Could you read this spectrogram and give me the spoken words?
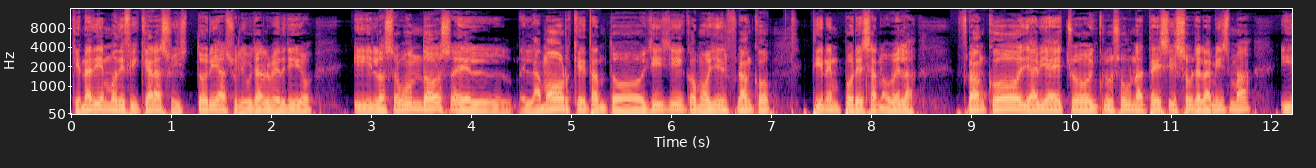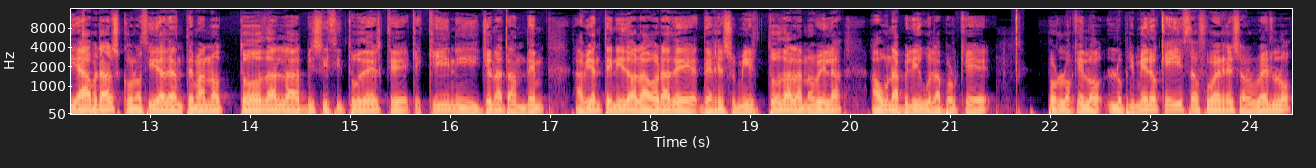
que nadie modificara su historia, su libre albedrío, y los segundos, el, el amor que tanto Gigi como James Franco tienen por esa novela. Franco ya había hecho incluso una tesis sobre la misma y Abrams conocía de antemano todas las vicisitudes que, que King y Jonathan Demme habían tenido a la hora de, de, resumir toda la novela a una película, porque por lo que lo, lo primero que hizo fue resolverlo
